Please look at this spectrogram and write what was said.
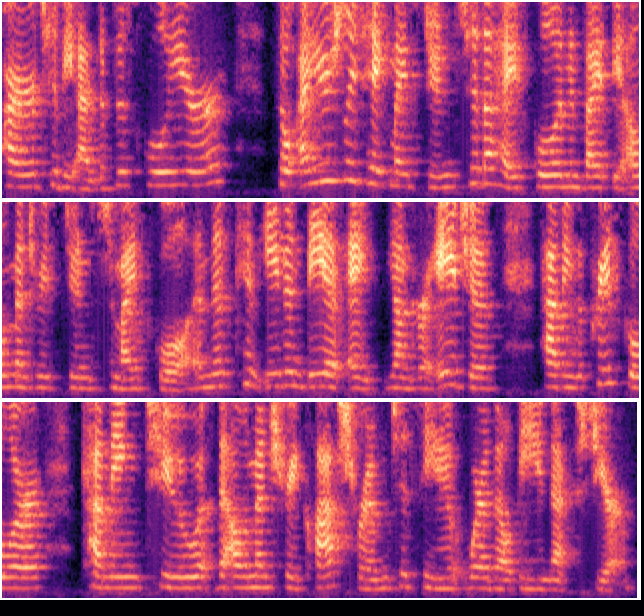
prior to the end of the school year. So I usually take my students to the high school and invite the elementary students to my school. And this can even be at younger ages, having the preschooler coming to the elementary classroom to see where they'll be next year.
